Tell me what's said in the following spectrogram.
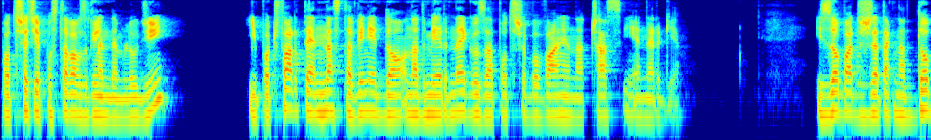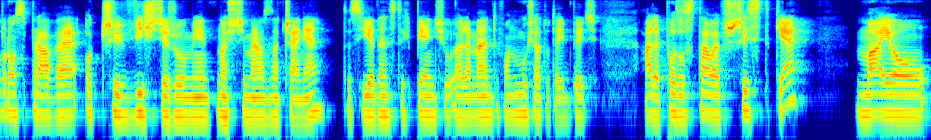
Po trzecie, postawa względem ludzi. I po czwarte, nastawienie do nadmiernego zapotrzebowania na czas i energię. I zobacz, że tak na dobrą sprawę, oczywiście, że umiejętności mają znaczenie. To jest jeden z tych pięciu elementów, on musiał tutaj być, ale pozostałe wszystkie mają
